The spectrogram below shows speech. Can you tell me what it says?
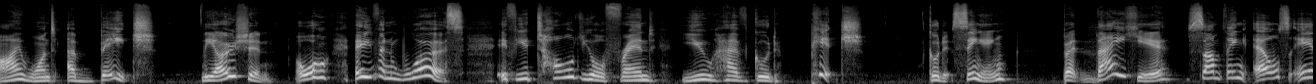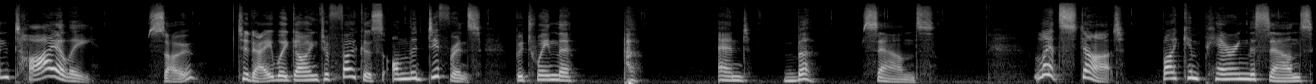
I want a beach, the ocean. Or even worse, if you told your friend you have good pitch, good at singing, but they hear something else entirely. So, today we're going to focus on the difference between the p and b sounds. Let's start by comparing the sounds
